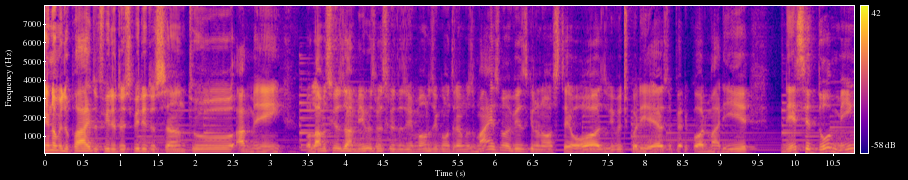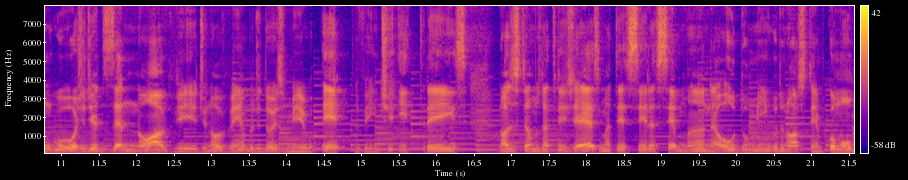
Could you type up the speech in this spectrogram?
Em nome do Pai, do Filho e do Espírito Santo. Amém. Olá, meus queridos amigos, meus queridos irmãos, nos encontramos mais uma vez aqui no nosso Teós, Viva de Coriés, do Percor Maria, nesse domingo, hoje, dia 19 de novembro de 2023. Nós estamos na 33ª semana, ou domingo do nosso tempo comum.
